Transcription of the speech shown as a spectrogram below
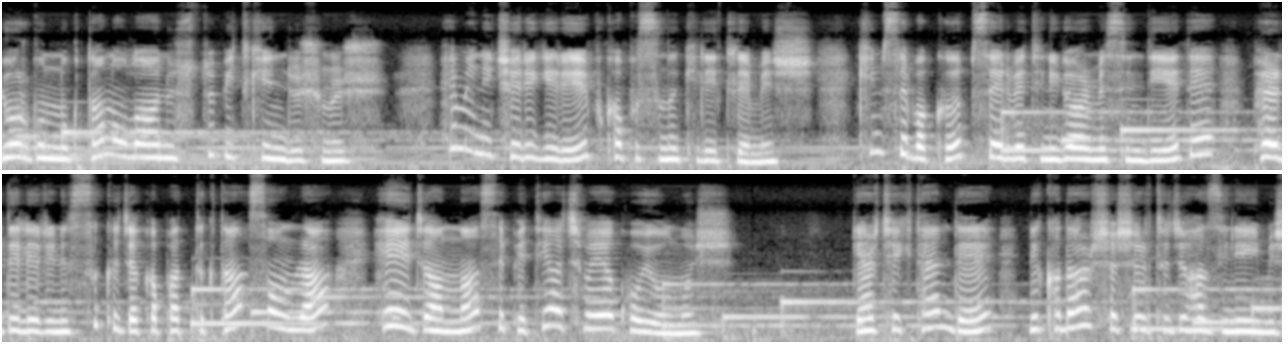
yorgunluktan olağanüstü bitkin düşmüş. Hemen içeri girip kapısını kilitlemiş. Kimse bakıp servetini görmesin diye de perdelerini sıkıca kapattıktan sonra heyecanla sepeti açmaya koyulmuş. Gerçekten de ne kadar şaşırtıcı hazineymiş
